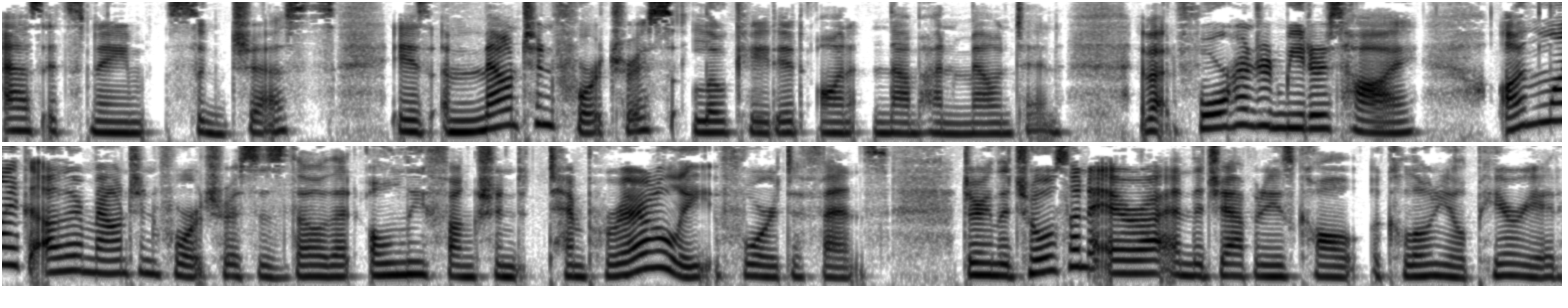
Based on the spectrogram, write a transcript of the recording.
as its name suggests, is a mountain fortress located on Namhan Mountain, about 400 meters high. Unlike other mountain fortresses, though, that only functioned temporarily for defense, during the Joseon era and the Japanese colonial period,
